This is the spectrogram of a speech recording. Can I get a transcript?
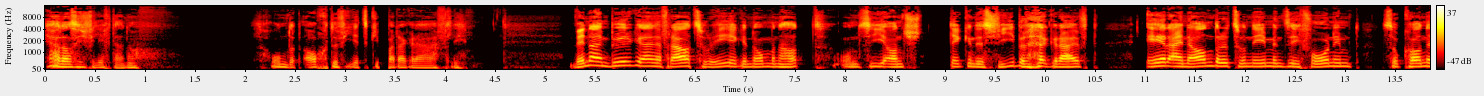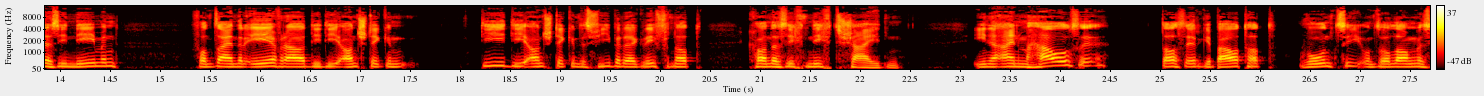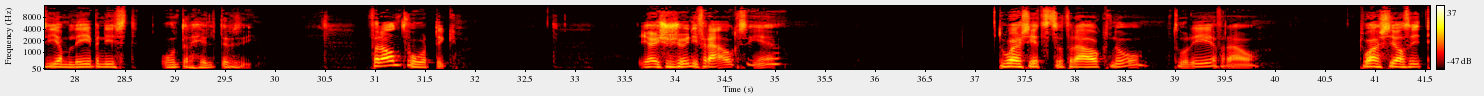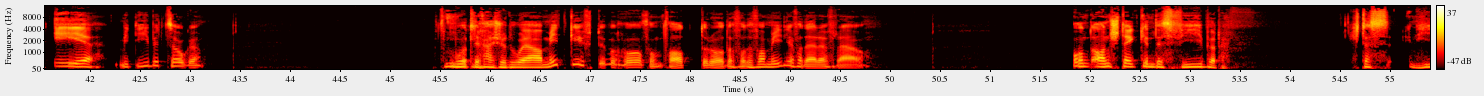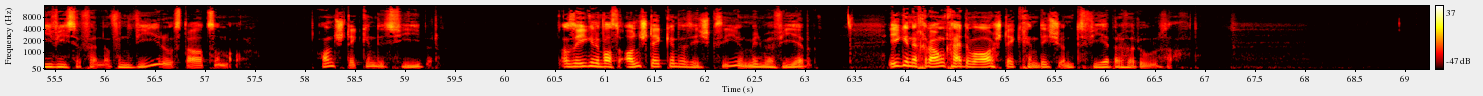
Ja, das ist vielleicht auch noch das 148 Paragraphli. Wenn ein Bürger eine Frau zur Ehe genommen hat und sie ansteckendes Fieber ergreift, er eine andere zu nehmen sich vornimmt, so kann er sie nehmen von seiner Ehefrau, die die, anstecken, die, die ansteckendes Fieber ergriffen hat, kann er sich nicht scheiden. In einem Hause, das er gebaut hat, wohnt sie und solange sie am Leben ist, unterhält er sie. Verantwortung. Ja, ist eine schöne Frau gewesen, ja? Du hast jetzt zur Frau genommen, zur Ehefrau. Du hast sie also in die Ehe mit einbezogen. Vermutlich hast du auch Mitgift bekommen vom Vater oder von der Familie von dieser Frau. Und ansteckendes Fieber. Ist das ein Hinweis auf ein, auf ein Virus dazu mal? Ansteckendes Fieber. Also irgendwas Ansteckendes war und mit einem Fieber. Irgendeine Krankheit, die ansteckend ist und Fieber verursacht.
